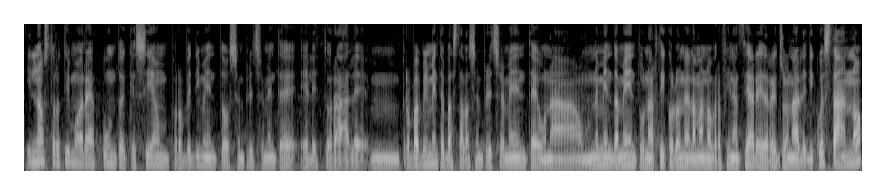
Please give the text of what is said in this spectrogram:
Il nostro timore appunto è che sia un provvedimento semplicemente elettorale, mm, probabilmente bastava semplicemente una, un emendamento, un articolo nella manovra finanziaria regionale di quest'anno.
